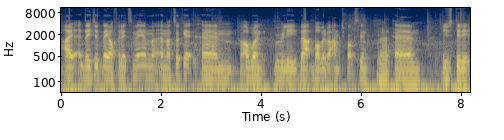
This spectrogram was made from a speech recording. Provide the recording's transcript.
I they just they offered it to me and and I took it. Um, I weren't really that bothered about amateur boxing. Right. Um, I just did it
